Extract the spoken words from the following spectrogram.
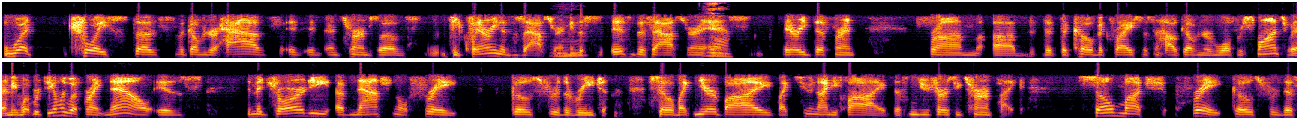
what choice does the governor have in, in, terms of declaring a disaster? Mm-hmm. I mean, mm-hmm. this is a disaster, and yeah. it's very different from uh, the, the COVID crisis and how Governor Wolf responds to it. I mean, what we're dealing with right now is the majority of national freight goes through the region. So, like nearby, like 295, this New Jersey Turnpike. So much freight goes through this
